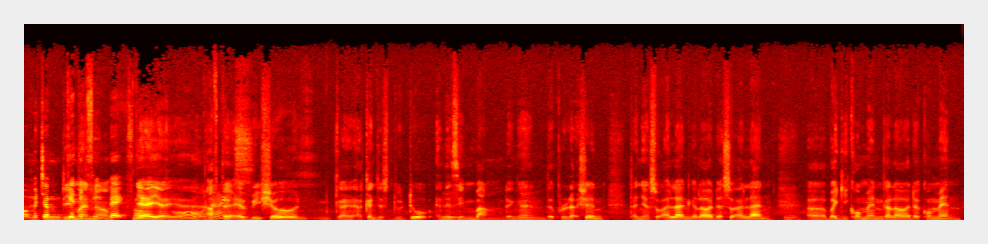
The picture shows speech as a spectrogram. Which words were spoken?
Oh, macam Di getting mana- feedback from- yeah yeah yeah Oh, after nice. every show ka- akan just duduk and then Hmm. sembang dengan the production tanya soalan kalau ada soalan Hmm. uh, bagi komen kalau ada komen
